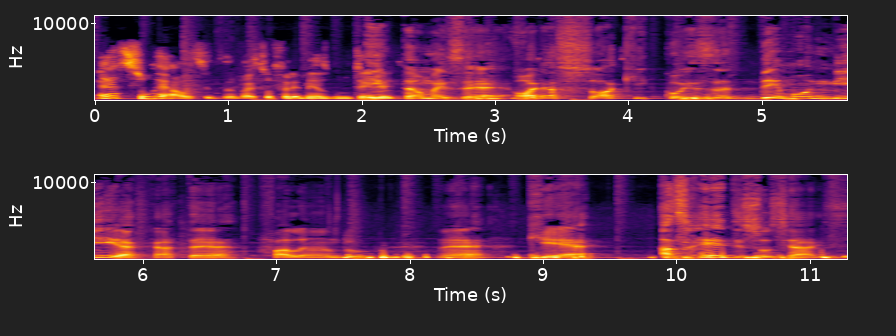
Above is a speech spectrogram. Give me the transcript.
é surreal, você vai sofrer mesmo, não tem Então, mas é, olha só que coisa demoníaca até falando, né? Que é as redes sociais.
